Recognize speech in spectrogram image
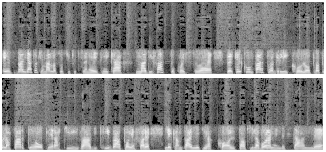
è sbagliato chiamarla sostituzione etnica, ma di fatto questo è, perché il comparto agricolo, proprio la parte operativa di chi va poi a fare le campagne di raccolta o chi lavora nelle stalle,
